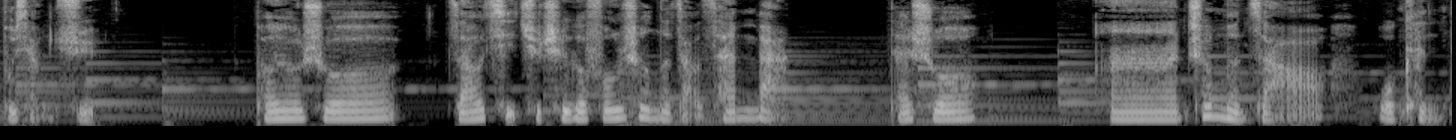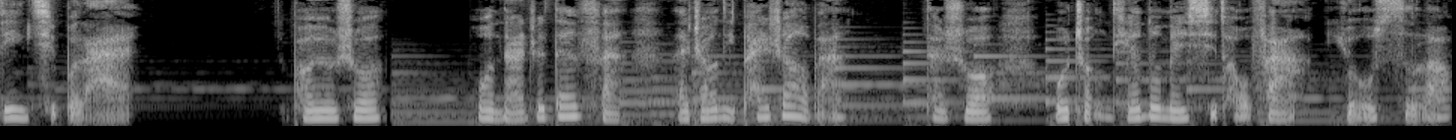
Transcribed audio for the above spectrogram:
不想去。”朋友说：“早起去吃个丰盛的早餐吧。”他说：“啊，这么早，我肯定起不来。”朋友说：“我拿着单反来找你拍照吧。”他说：“我整天都没洗头发，油死了。”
